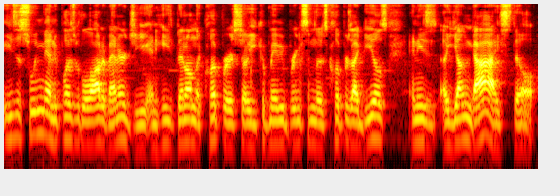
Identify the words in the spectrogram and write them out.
he's a swingman who plays with a lot of energy and he's been on the Clippers, so he could maybe bring some of those Clippers ideals. And he's a young guy still,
